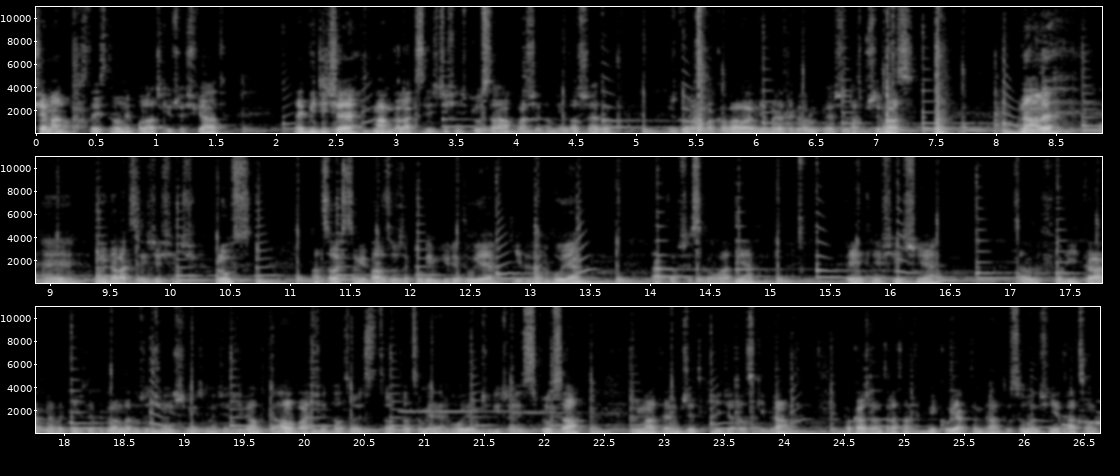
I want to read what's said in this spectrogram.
Siemano, z tej strony Polaczki przez świat. Jak widzicie, mam Galaxy S10 Plusa, właśnie do mnie doszedł. Już go rozpakowałem, nie będę tego robił pierwszy raz przy Was. No ale yy, mój Galaxy S10 Plus ma coś, co mnie bardzo, że tak powiem, irytuje i denerwuje. Tak to wszystko ładnie, pięknie, ślicznie. Cały w folikach, nawet nieźle wygląda, dużo cieńszy niż będzie dziewiątka. O właśnie to, co jest, to, to, co mnie denerwuje, czyli że jest z plusa i ma ten brzydki dziadowski brand. Pokażę wam teraz na filmiku, jak ten brand usunąć, nie tracąc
